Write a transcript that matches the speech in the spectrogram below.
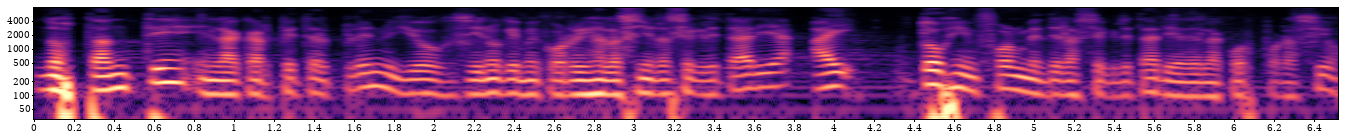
No obstante, en la carpeta del Pleno, y yo, sino que me corrija la señora secretaria, hay dos informes de la secretaria de la corporación.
